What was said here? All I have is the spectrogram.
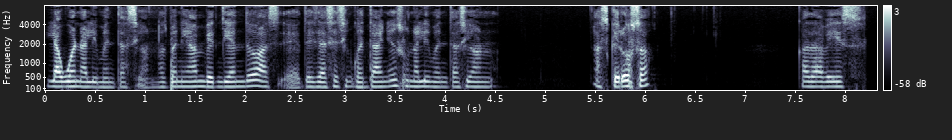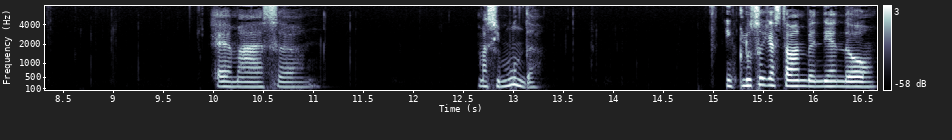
la buena alimentación. Nos venían vendiendo eh, desde hace 50 años una alimentación asquerosa, cada vez eh, más, más inmunda. Incluso ya estaban vendiendo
